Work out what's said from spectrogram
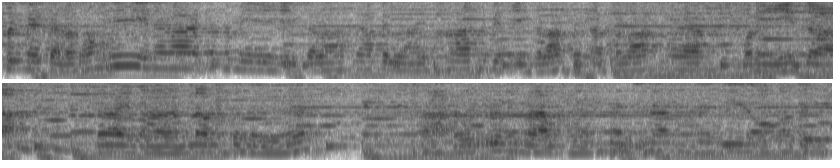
ซึ่งในแต่ละท้องที่นะฮะก็จะมีเอกลักษณ์นะเป็นลายผ้าที่เป็นเอกลักษณ์เป็นอัตลักษณ์นะครับวันนี้จะได้มานำเสนอ แล้วเรื่องราวของแฟชั่นนะที่ออกมาเป็นแฟ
